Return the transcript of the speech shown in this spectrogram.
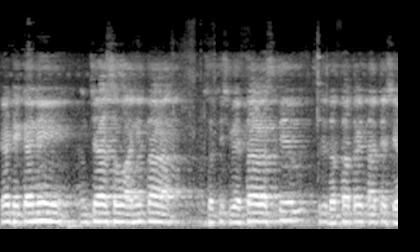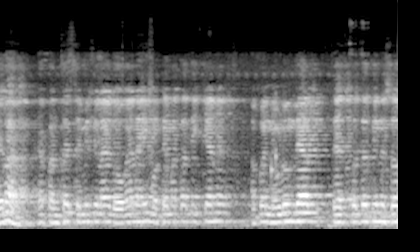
त्या ठिकाणी आमच्या सौ अनिता सतीश वेताळ असतील श्री दत्तात्रय तात्या शेलार या पंचायत समितीला या दोघांनाही मोठ्या मताधिक्यानं आपण निवडून द्याल. त्याच पद्धतीनं सौ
